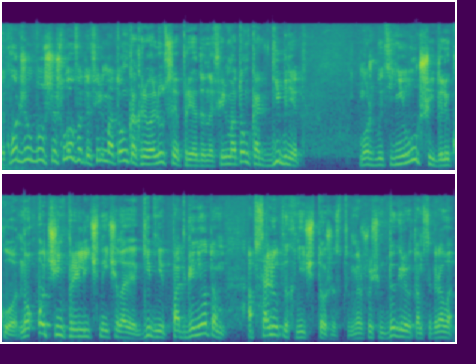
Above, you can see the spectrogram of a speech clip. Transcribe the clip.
Так вот, «Жил-был Шишлов» – это фильм о том, как революция предана, фильм о том, как гибнет, может быть, и не лучший далеко, но очень приличный человек. Гибнет под гнетом абсолютных ничтожеств. Между прочим, Догилева там сыграла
